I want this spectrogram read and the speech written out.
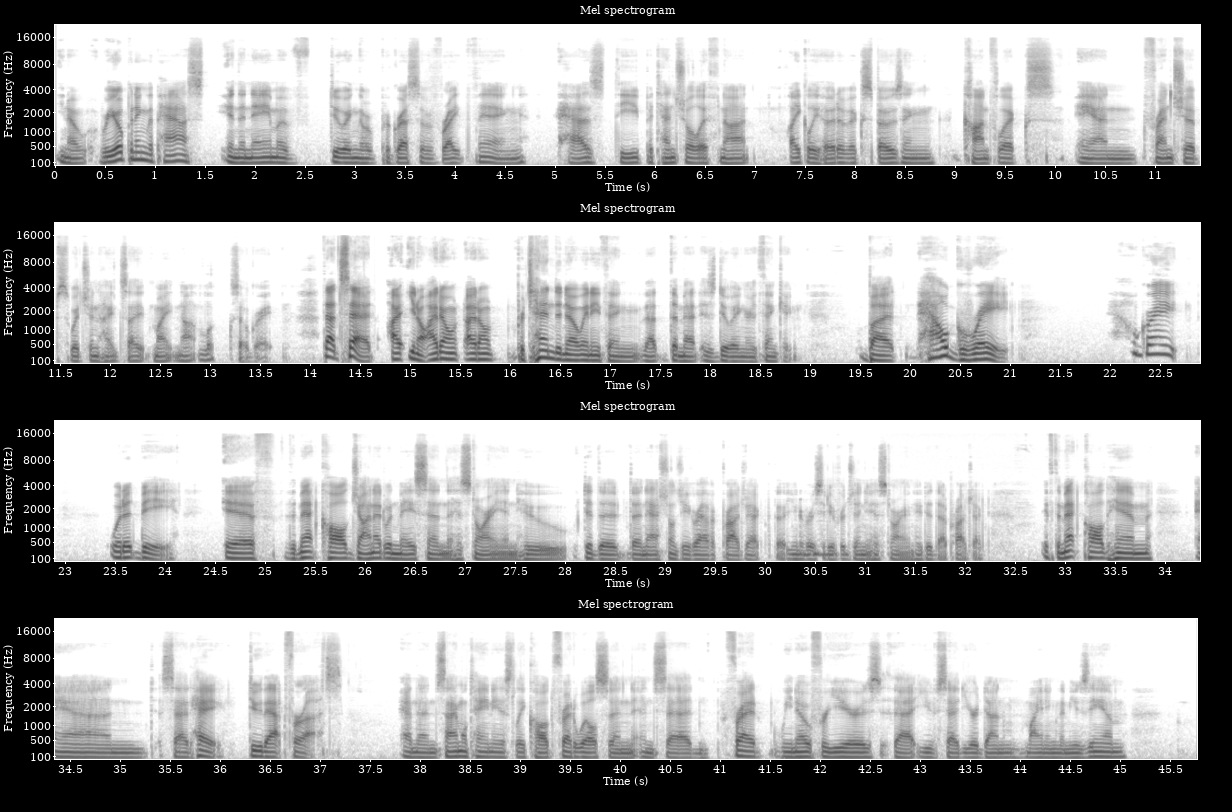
you know, reopening the past in the name of doing the progressive right thing has the potential, if not likelihood, of exposing conflicts and friendships, which in hindsight might not look so great. That said, I you know I don't I don't pretend to know anything that the Met is doing or thinking, but how great, how great would it be if the Met called John Edwin Mason, the historian who did the, the National Geographic Project, the University mm-hmm. of Virginia historian who did that project, if the Met called him and said, hey, do that for us, and then simultaneously called Fred Wilson and said, Fred, we know for years that you've said you're done mining the museum,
